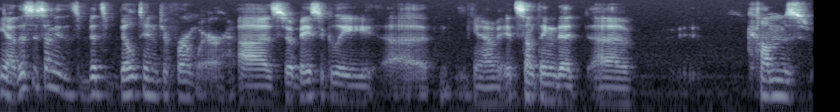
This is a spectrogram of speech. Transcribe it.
you know, this is something that's that's built into firmware. Uh, so basically, uh, you know, it's something that comes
